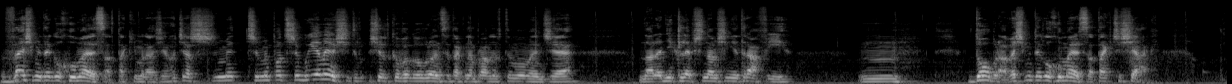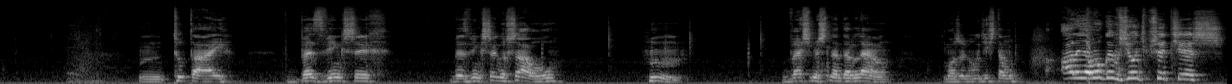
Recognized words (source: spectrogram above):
Weźmy tego Hummelsa w takim razie. Chociaż my, czy my potrzebujemy środ- środkowego obrońcę tak naprawdę w tym momencie? No ale nikt lepszy nam się nie trafi. Mm, dobra, weźmy tego Hummelsa, tak czy siak. Mm, tutaj bez większych, bez większego szału. Hmm. Weźmy Schneiderlin. Może go gdzieś tam. Ale ja mogłem wziąć przecież.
